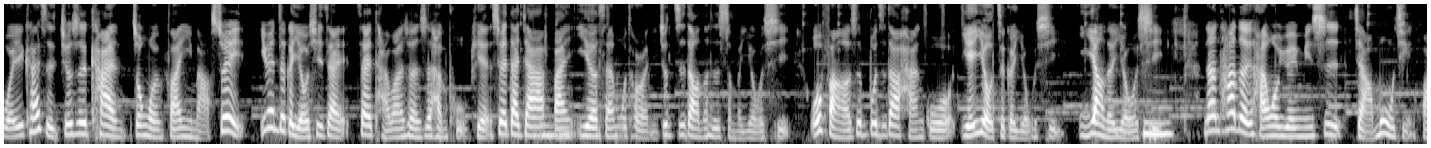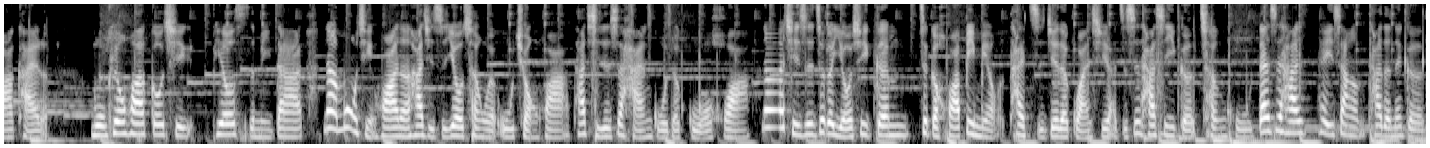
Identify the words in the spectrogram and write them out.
我一开始就是看中文翻译嘛，所以因为这个游戏在在台湾算是很普遍，所以大家翻一二三木头人，你就知道那是什么游戏。我反而是不知道韩国也有这个游戏一样的游戏。嗯、那它的韩文原名是讲木槿花开了，木槿花勾起 piosmida。那木槿花呢，它其实又称为无穷花，它其实是韩国的国花。那其实这个游戏跟这个花并没有太直接的关系了，只是它是一个称呼，但是它配上它的那个。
